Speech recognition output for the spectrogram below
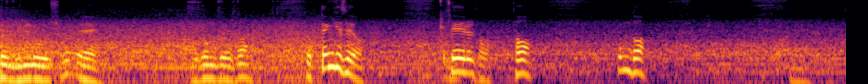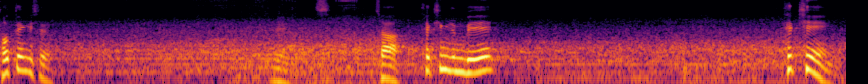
좀 일로 오시고, 예. 이 정도에서 또 당기세요. 제일을 더, 더, 좀 더. 예, 더 당기세요. 예. 자, 태킹 준비. 태킹.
